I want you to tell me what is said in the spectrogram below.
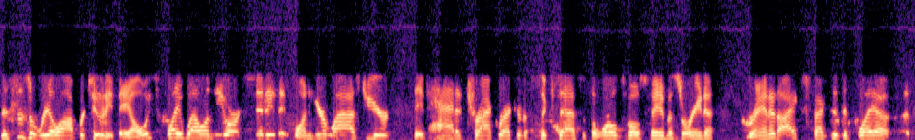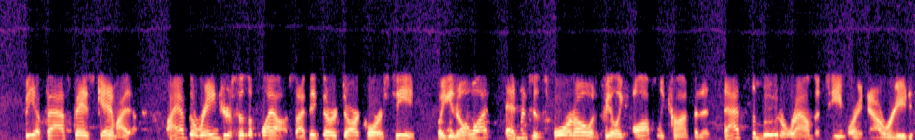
this is a real opportunity. They always play well in New York City. They won here last year. They've had a track record of success at the world's most famous arena. Granted, I expected to play a be a fast-paced game. I I have the Rangers in the playoffs. I think they're a dark horse team. But you know what? Edmonton's 4 0 and feeling awfully confident. That's the mood around the team right now, Reed.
